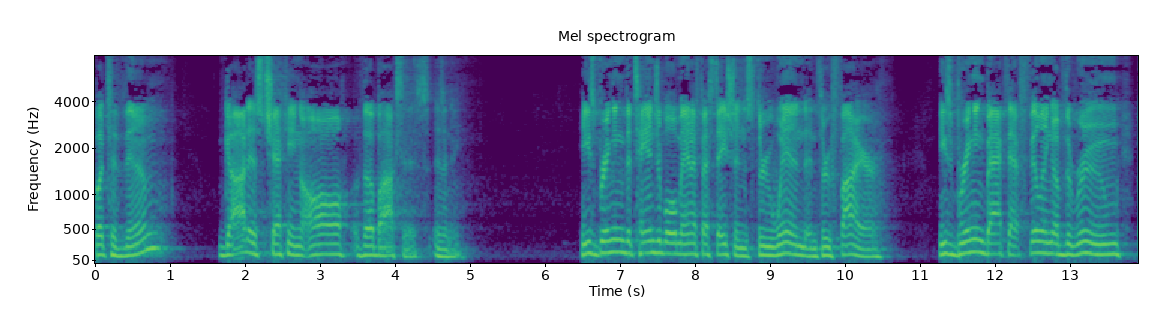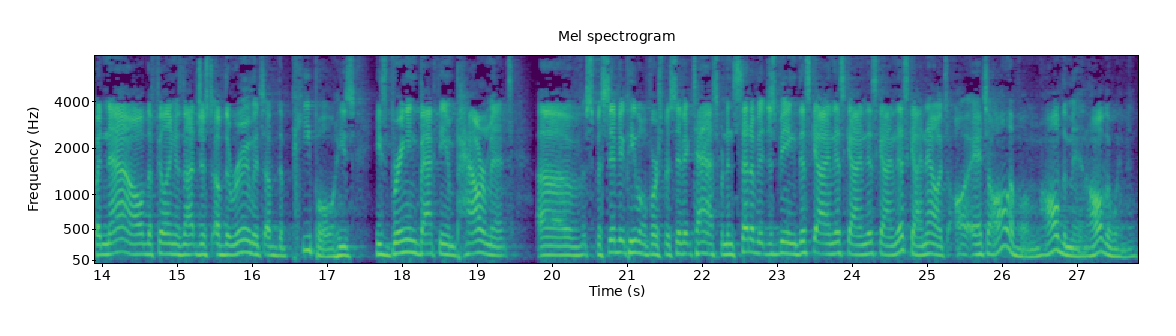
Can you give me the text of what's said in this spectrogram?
But to them, God is checking all the boxes, isn't He? He's bringing the tangible manifestations through wind and through fire. He's bringing back that filling of the room, but now the filling is not just of the room, it's of the people. He's, he's bringing back the empowerment of specific people for specific tasks, but instead of it just being this guy and this guy and this guy and this guy, now it's all, it's all of them, all the men, all the women.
